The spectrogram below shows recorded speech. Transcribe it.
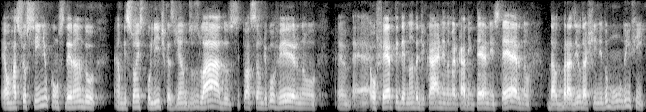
é um raciocínio considerando ambições políticas de ambos os lados, situação de governo, é, é, oferta e demanda de carne no mercado interno e externo, do Brasil, da China e do mundo, enfim.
